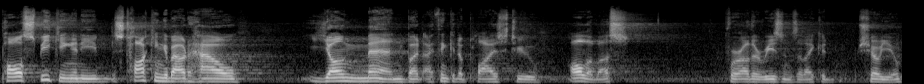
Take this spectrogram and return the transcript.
Paul's speaking, and he is talking about how young men, but I think it applies to all of us for other reasons that I could show you.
